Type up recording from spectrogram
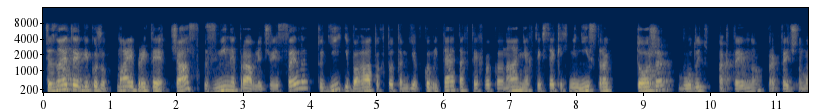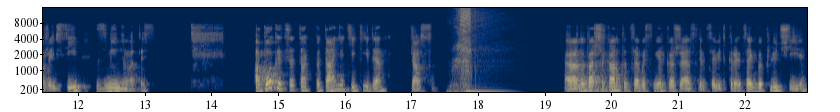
Це знаєте, як я кажу, має прийти час зміни правлячої сили, тоді і багато хто там є в комітетах, тих виконаннях, тих всяких міністрах, теж будуть активно, практично, може, і всі змінюватись. А поки це так, питання тільки йде часу. Е, Ну, перша карта це восьмірка жезлів. Це відкри... це якби ключі,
